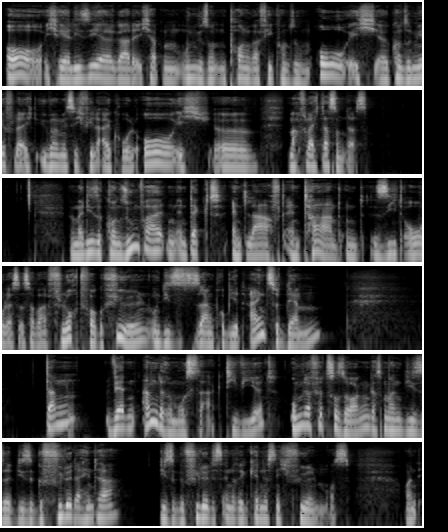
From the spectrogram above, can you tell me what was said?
oh, ich realisiere gerade, ich habe einen ungesunden Pornografiekonsum. Oh, ich äh, konsumiere vielleicht übermäßig viel Alkohol. Oh, ich äh, mache vielleicht das und das. Wenn man diese Konsumverhalten entdeckt, entlarvt, enttarnt und sieht, oh, das ist aber Flucht vor Gefühlen und dieses sozusagen probiert einzudämmen, dann werden andere Muster aktiviert, um dafür zu sorgen, dass man diese, diese Gefühle dahinter, diese Gefühle des inneren Kindes nicht fühlen muss. Und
